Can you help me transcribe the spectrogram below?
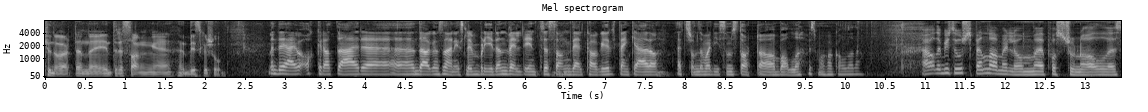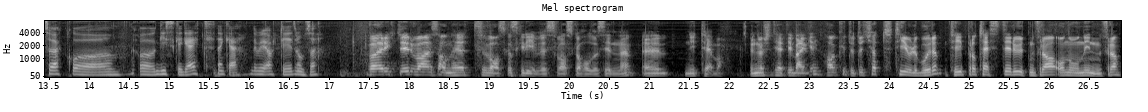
kunne vært en interessant eh, diskusjon. Men det er jo akkurat der eh, Dagens Næringsliv blir en veldig interessant deltaker, tenker jeg da. Ettersom det var de som starta ballet, hvis man kan kalle det det. Ja, Det blir stort spenn da mellom postjournalsøk og, og Giskegate, tenker jeg. Det blir artig i Tromsø. Hva er rykter, hva er sannhet, hva skal skrives, hva skal holdes inne? Eh, nytt tema. Universitetet i Bergen har kuttet ut kjøtt til julebordet, til protester utenfra og noen innenfra.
